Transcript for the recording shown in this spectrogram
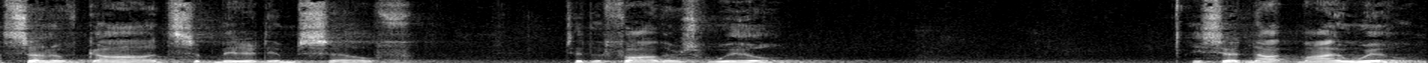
Son of God, submitted himself to the Father's will. He said, Not my will,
